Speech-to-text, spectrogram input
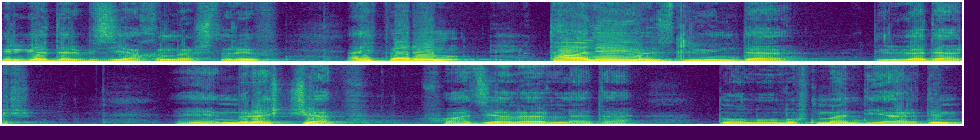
bir qədər bizi yaxınlaşdırıb. Əkbərin taleyi özlüyündə bir qədər e, mürəkkəb faciələrlə də dolu olub. Mən deyərdim,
